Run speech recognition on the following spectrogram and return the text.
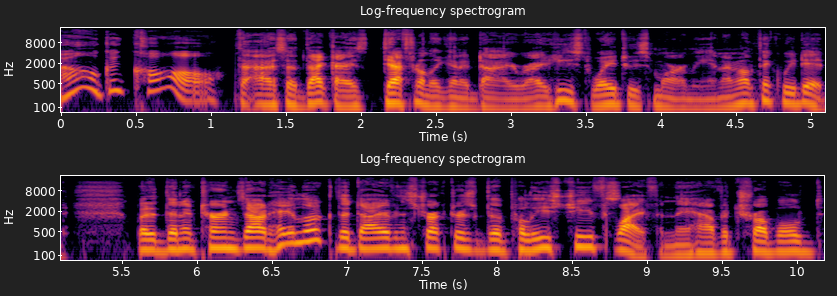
Oh, good call. I said that guy's definitely going to die, right? He's way too smarmy, and I don't think we did. But then it turns out, hey, look, the dive instructor's the police chief's wife, and they have a troubled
